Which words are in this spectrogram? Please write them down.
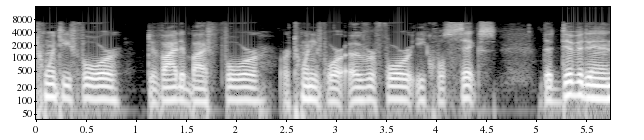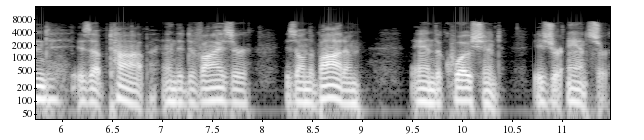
24 divided by 4 or 24 over 4 equals 6. The dividend is up top and the divisor is on the bottom and the quotient is your answer.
